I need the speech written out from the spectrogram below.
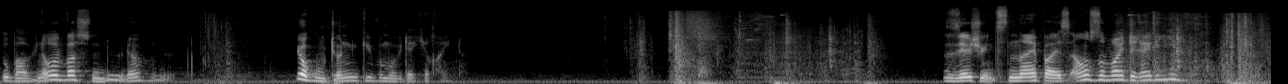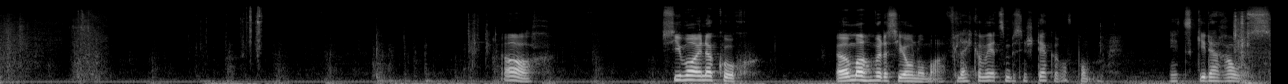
Super, habe ich noch irgendwas? Nö, ne? Nö. Ja gut, dann gehen wir mal wieder hier rein. Sehr schön. Sniper ist auch soweit ready. Ach. Hier mal einer Koch. Ja, machen wir das hier auch nochmal. Vielleicht können wir jetzt ein bisschen stärker raufpumpen. Jetzt geht er raus.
